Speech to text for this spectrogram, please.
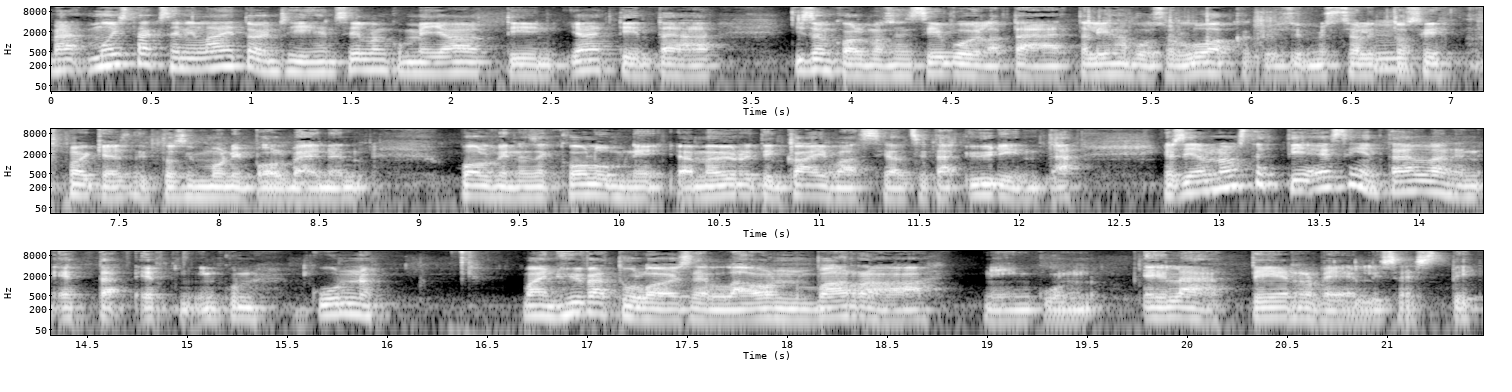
Mä muistaakseni laitoin siihen silloin, kun me jaettiin, jaettiin tämä ison kolmosen sivuilla tämä, että lihavuus on luokkakysymys. Se oli mm. tosi, oikeasti tosi monipolveinen polvinen se kolumni ja mä yritin kaivaa sieltä sitä ydintä. Ja siellä nostettiin esiin tällainen, että, että niin kun, kun vain hyvätuloisella on varaa niin kun elää terveellisesti,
